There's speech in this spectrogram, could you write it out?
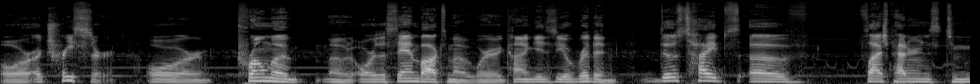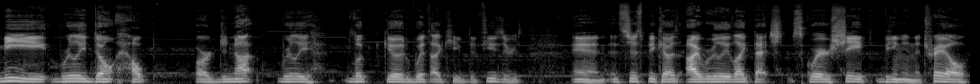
or a Tracer, or chroma mode or the sandbox mode where it kind of gives you a ribbon. Those types of flash patterns to me really don't help or do not really look good with iCube diffusers. And it's just because I really like that sh- square shape being in the trail.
